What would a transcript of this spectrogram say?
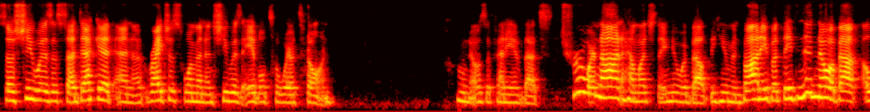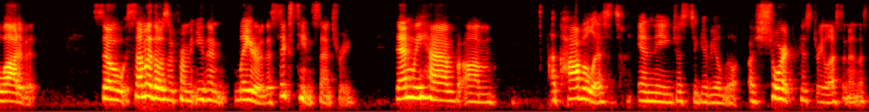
So she was a tzadeket and a righteous woman, and she was able to wear tefillin. Who knows if any of that's true or not, how much they knew about the human body, but they did know about a lot of it. So some of those are from even later, the 16th century. Then we have um, a Kabbalist in the, just to give you a, little, a short history lesson in this.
